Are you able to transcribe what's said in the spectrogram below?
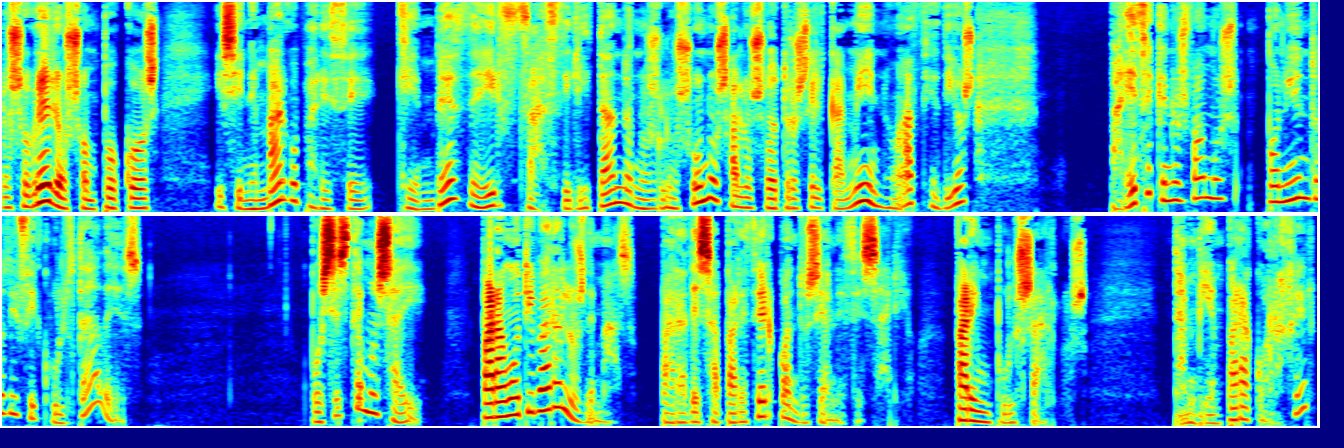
los obreros son pocos y sin embargo parece que en vez de ir facilitándonos los unos a los otros el camino hacia Dios, parece que nos vamos poniendo dificultades. Pues estemos ahí, para motivar a los demás, para desaparecer cuando sea necesario, para impulsarlos, también para corregir,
